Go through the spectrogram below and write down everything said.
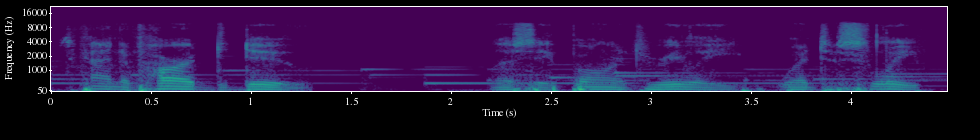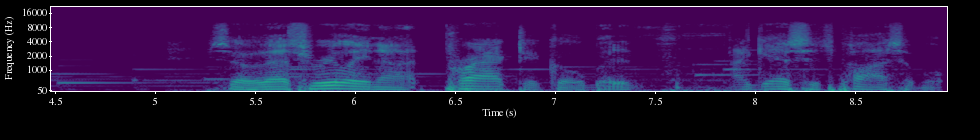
It's kind of hard to do, unless the opponents really went to sleep. So that's really not practical, but it, I guess it's possible.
